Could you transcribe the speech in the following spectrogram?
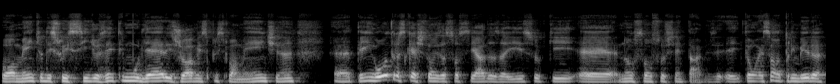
o aumento de suicídios entre mulheres jovens principalmente, né, é, tem outras questões associadas a isso que é, não são sustentáveis. Então, essa é uma primeira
